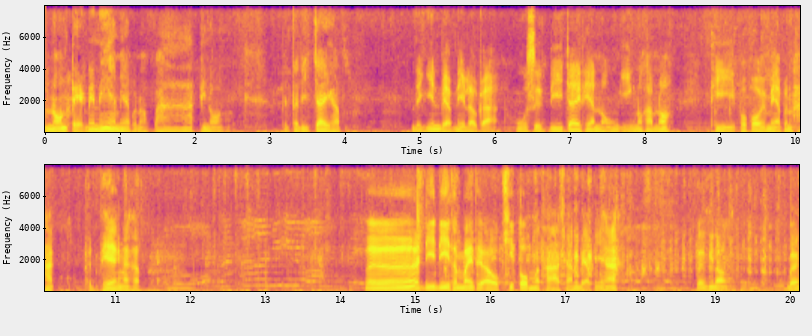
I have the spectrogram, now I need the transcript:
นน้องแตกแน่ๆแม่เพิ่นบอกป้าพี่น้อง เป็นตาดีใจครับ ได้ยินแบบนี้เราก็หูซึกดีใจแทนน้องอิงเนาะครับเนาะที่พ่อพ่อแม่เพิ่นหักเพิ่นแพงนะครับ เออดีดีทำไมเธอเอาขี้ตมมาทาฉันแบบนี้ฮะ เบิ้งพี่น้อง เบิ้ง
